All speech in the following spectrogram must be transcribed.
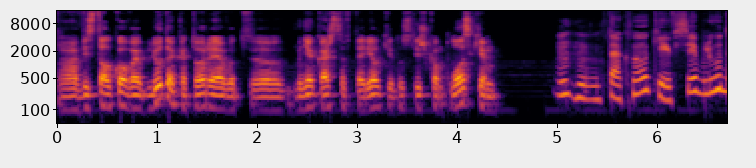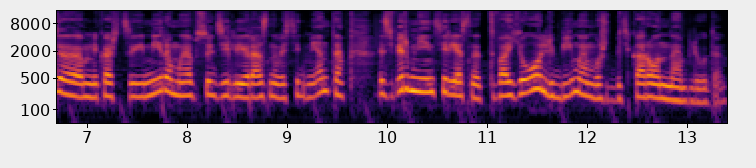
а, бестолковое блюдо, которое вот э, мне кажется в тарелке ну, слишком плоским, Угу. Так, ну окей, все блюда, мне кажется, и мира мы обсудили и разного сегмента. А теперь мне интересно, твое любимое, может быть, коронное блюдо?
